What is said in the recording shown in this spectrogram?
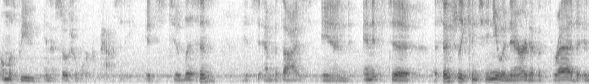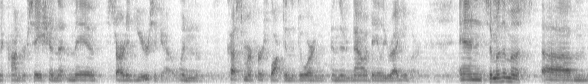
almost be in a social work capacity. It's to listen, it's to empathize, and and it's to essentially continue a narrative, a thread in a conversation that may have started years ago when the customer first walked in the door and, and they're now a daily regular. And some of the most, um,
